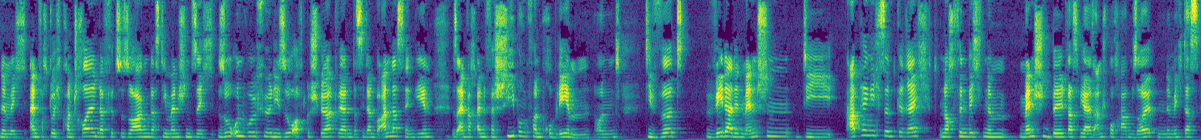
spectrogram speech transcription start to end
nämlich einfach durch Kontrollen dafür zu sorgen, dass die Menschen sich so unwohl fühlen, die so oft gestört werden, dass sie dann woanders hingehen, ist einfach eine Verschiebung von Problemen und die wird weder den Menschen, die abhängig sind, gerecht, noch finde ich einem Menschenbild, was wir als Anspruch haben sollten, nämlich dass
